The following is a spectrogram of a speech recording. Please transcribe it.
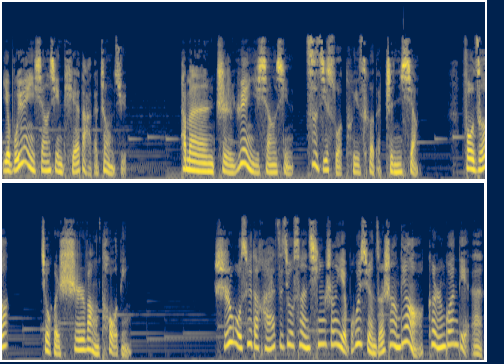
也不愿意相信铁打的证据，他们只愿意相信自己所推测的真相，否则就会失望透顶。十五岁的孩子就算轻生也不会选择上吊。个人观点，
